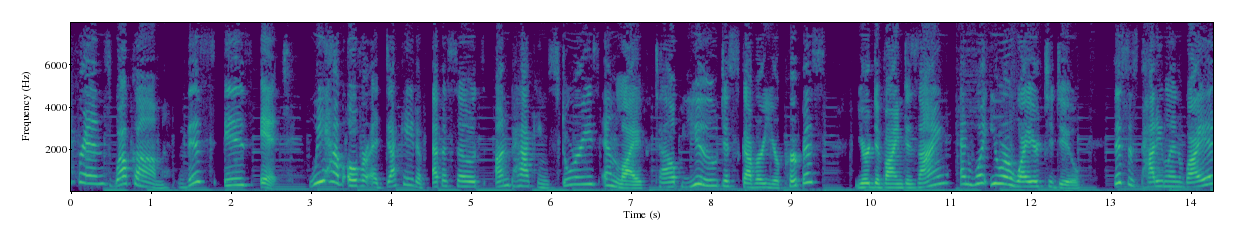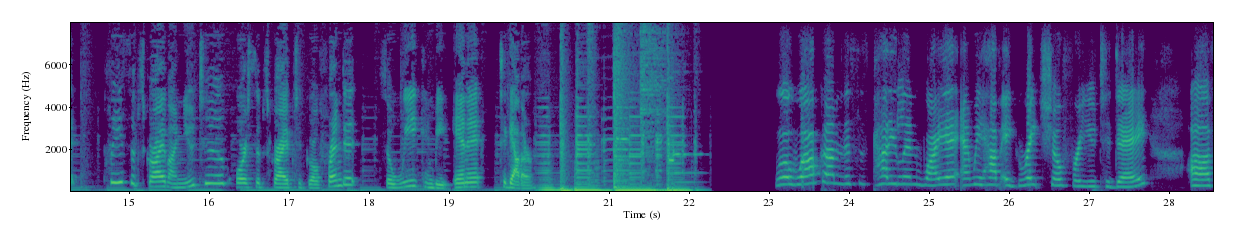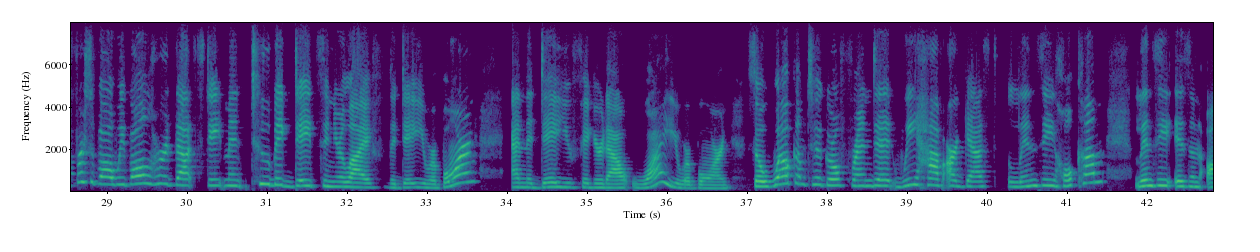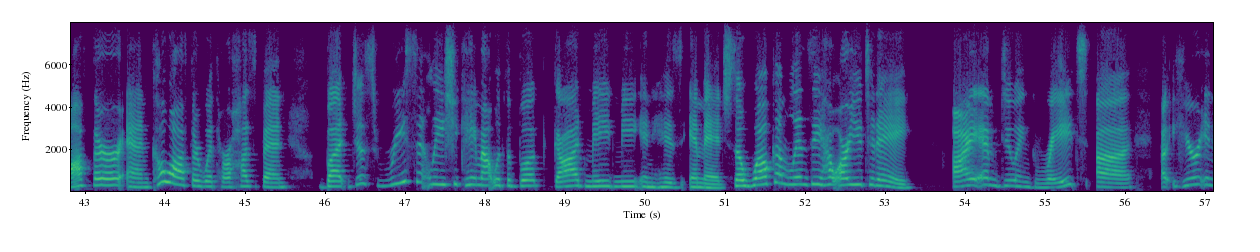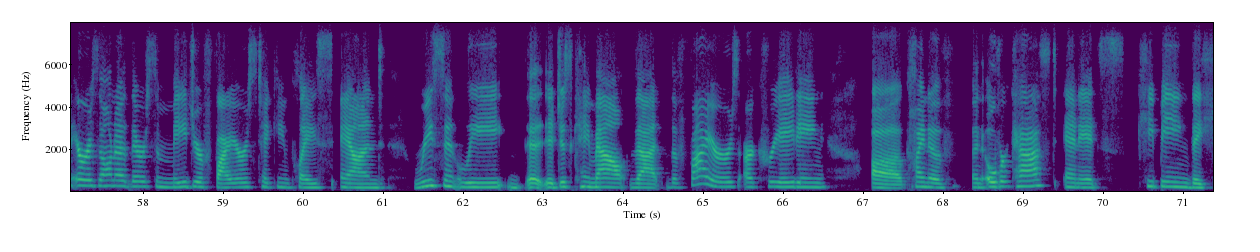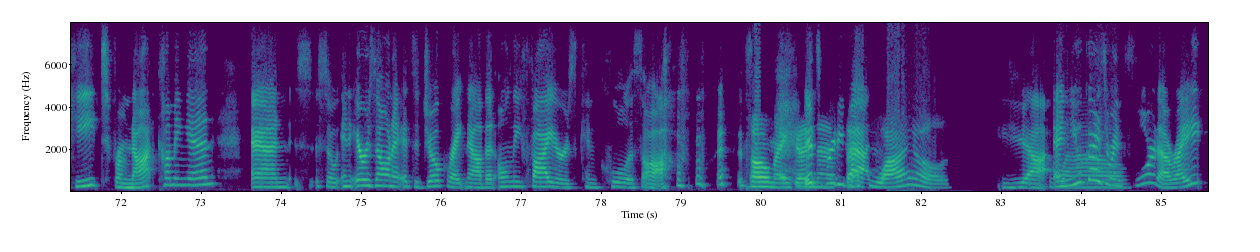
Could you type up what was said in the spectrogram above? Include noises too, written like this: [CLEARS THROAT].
Hi, friends. Welcome. This is it. We have over a decade of episodes unpacking stories and life to help you discover your purpose, your divine design, and what you are wired to do. This is Patty Lynn Wyatt. Please subscribe on YouTube or subscribe to Girlfriend It so we can be in it together. Well, welcome. This is Patty Lynn Wyatt, and we have a great show for you today. Uh, first of all, we've all heard that statement two big dates in your life the day you were born and the day you figured out why you were born. So, welcome to Girlfriend It. We have our guest, Lindsey Holcomb. Lindsey is an author and co author with her husband. But just recently, she came out with the book, God Made Me in His Image. So, welcome, Lindsey. How are you today? I am doing great. Uh, uh, here in Arizona, there are some major fires taking place, and recently it, it, just came out that the fires are creating uh, kind of an overcast, and it's keeping the heat from not coming in. And so in Arizona, it's a joke right now that only fires can cool us off. [LAUGHS] oh my goodness. It's pretty That's bad. wild. Yeah. And wow. you guys are in Florida, right?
